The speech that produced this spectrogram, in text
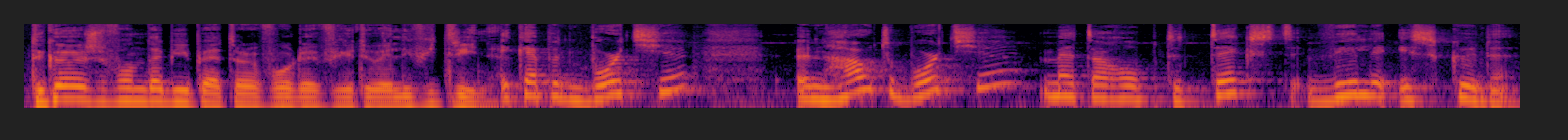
De keuze van Debbie Petter voor de virtuele vitrine. Ik heb een bordje een houten bordje met daarop de tekst willen is kunnen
